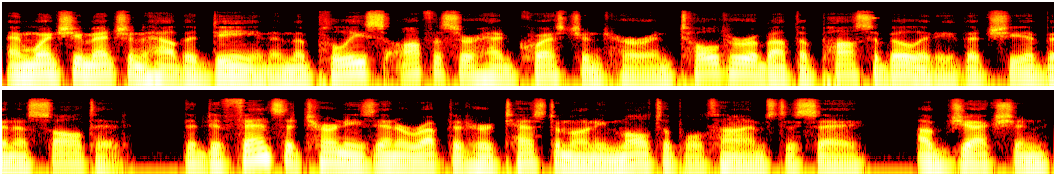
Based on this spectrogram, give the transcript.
and when she mentioned how the dean and the police officer had questioned her and told her about the possibility that she had been assaulted, the defense attorneys interrupted her testimony multiple times to say, objection,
